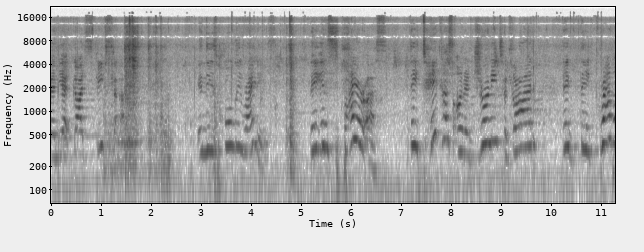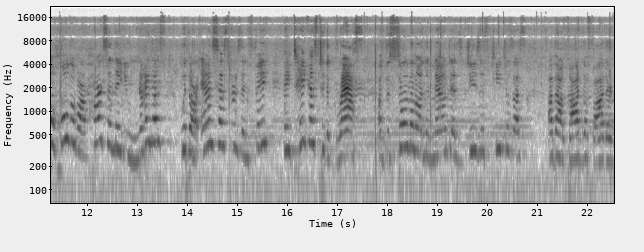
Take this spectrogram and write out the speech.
and yet God speaks to us in these holy writings. They inspire us. They take us on a journey to God they, they grab a hold of our hearts and they unite us with our ancestors in faith. They take us to the grasp of the Sermon on the Mount as Jesus teaches us about God the Father.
